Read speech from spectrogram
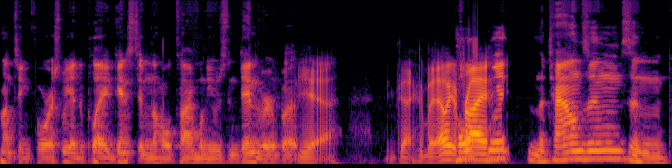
hunting for us. We had to play against him the whole time when he was in Denver. But yeah, exactly. But Elliott Fry, and the Townsends and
